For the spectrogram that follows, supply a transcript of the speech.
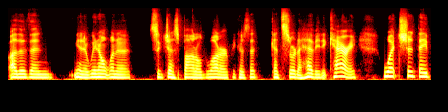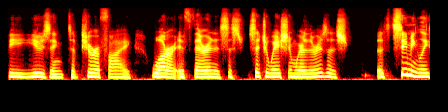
other than, you know, we don't want to suggest bottled water because that gets sort of heavy to carry. What should they be using to purify water if they're in a situation where there is a, a seemingly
